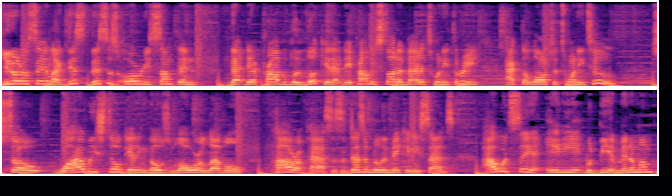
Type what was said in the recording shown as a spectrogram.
You know what I'm saying? Like this, this is already something that they're probably looking at. They probably started Madden 23 at the launch of 22. So why are we still getting those lower level power passes? It doesn't really make any sense. I would say an 88 would be a minimum.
